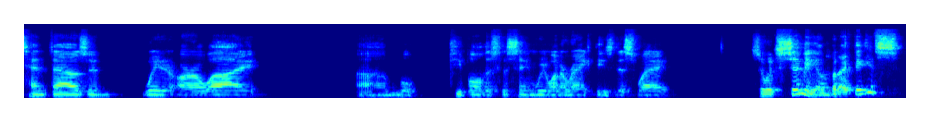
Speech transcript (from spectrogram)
10,000 weighted ROI. Um, we'll keep all this the same. We want to rank these this way. So it's Simeon, but I think it's,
